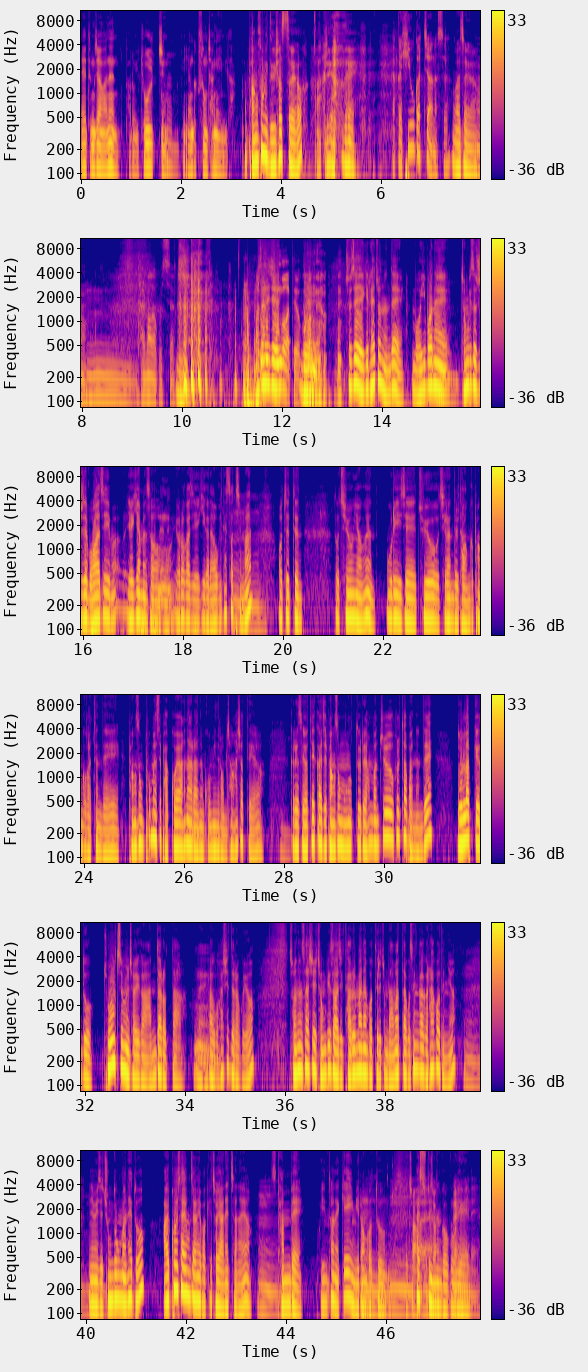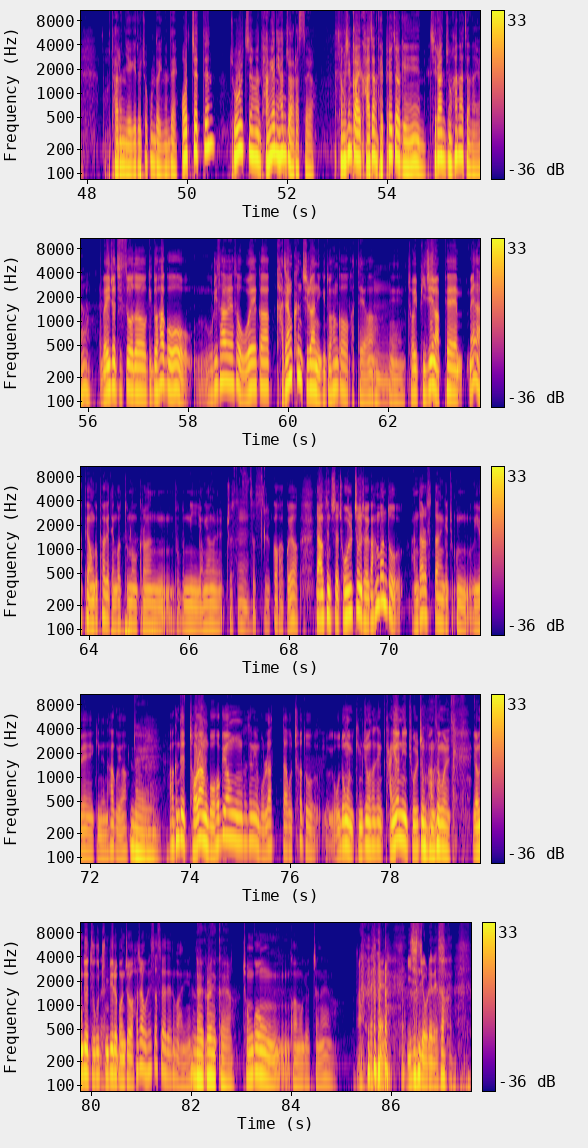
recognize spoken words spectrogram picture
에 등장하는 바로 이 조울증 음. 이 양극성 장애입니다. 방송이 늦었어요 아 그래요? 네 약간 희우 같지 않았어요? 맞아요 어, 음. 닮아가고 있어요. 어제 좋은, 이제 좋은 것 같아요. 네. 고맙네요. 네. 주제 얘기를 해줬는데 뭐 이번에 음. 정비소 주제 뭐 하지 막 얘기하면서 네네. 뭐 여러 가지 얘기가 나오긴 했었지만 음, 어쨌든 또 지웅 형은 우리 이제 주요 질환들 다 언급한 것 같은데 방송 포맷을 바꿔야 하나라는 고민을 엄청 하셨대요. 음. 그래서 여태까지 방송 목록들을 한번 쭉 훑어봤는데 놀랍게도 조울증을 저희가 안 다뤘다라고 네. 하시더라고요. 저는 사실 정비소 아직 다룰 만한 것들이 좀 남았다고 생각을 하거든요. 음, 왜냐면 이제 중독만 해도 알코올 사용 장애밖에 저희 안 했잖아요. 음, 담배, 뭐 인터넷 게임 이런 음. 것도 음, 그쵸, 할 수도 알죠. 있는 거고 네, 예. 네네. 뭐 다른 얘기들 조금 더 있는데 어쨌든 조울증은 당연히 한 줄 알았어요. 정신과의 가장 대표적인 질환 중 하나잖아요. 메이저 디스오더기도 하고 우리 사회에서 오해가 가장 큰 질환이기도 한 것 같아요. 음. 예, 저희 BGM 앞에 맨 앞에 언급하게 된 것도 뭐 그런 부분이 영향을 줬었을 것 같고요. 근데 아무튼 진짜 조울증을 저희가 한 번도 안 다뤘었다는 게 조금 의외이기는 하고요. 네. 아 근데 저랑 뭐 허규영 선생님 몰랐다고 쳐도 여기 오동훈 김지훈 선생님 당연히 조울증 방송을 염두에 두고 네. 준비를 먼저 하자고 했었어야 되는 거 아니에요? 네, 그러니까요. 전공 과목이었잖아요. 네. 잊은 지 오래돼서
